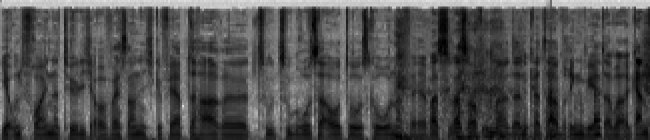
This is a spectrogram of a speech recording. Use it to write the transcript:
Ja, und freuen natürlich auch, weiß auch nicht, gefärbte Haare, zu, zu große Autos, Corona-Fälle, was, was auch immer dann Katar bringen wird. Aber ganz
